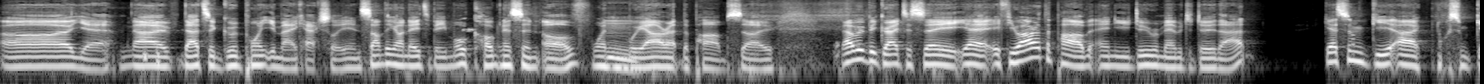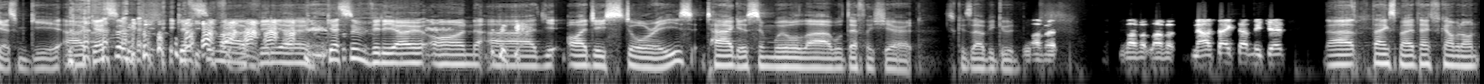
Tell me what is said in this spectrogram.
Oh, yeah. No, that's a good point you make, actually, and something I need to be more cognizant of when we are at the pub. So that would be great to see. Yeah, if you are at the pub and you do remember to do that, get some gear. Uh, not some get some gear. Uh, get some get some uh, video. Get some video on uh, IG stories. Tag us, and we'll uh, we'll definitely share it because that would be good. Love it, love it, love it. Now, thanks, for having me, Jets. Uh, thanks, mate. Thanks for coming on.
